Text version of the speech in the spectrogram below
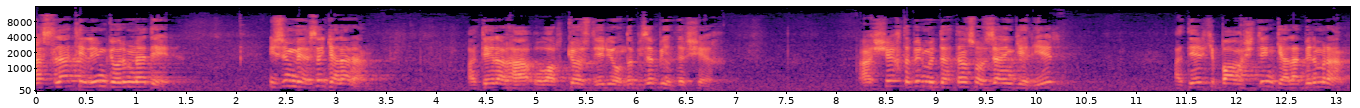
məsləhət eləyim, görüm nə deyir. İzin versə gələrəm. Ha, deyirlər, hə, olar, gözləyir, onda bizə bildir şeyx. Ha, şeyx də bir müddətdən sonra zəng eləyir. Ha, deyir ki, bağışlayın, gələ bilmirəm.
